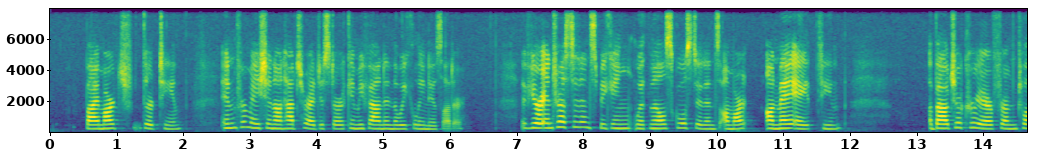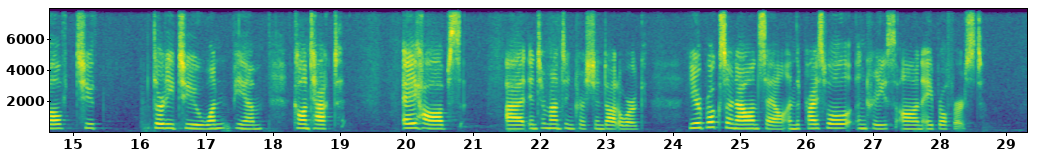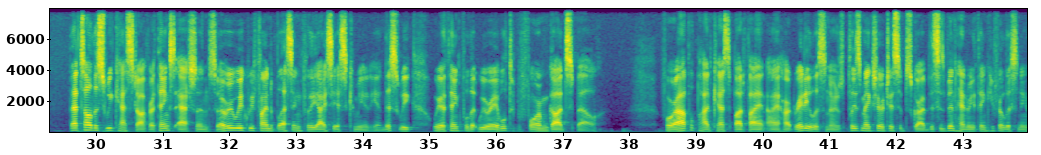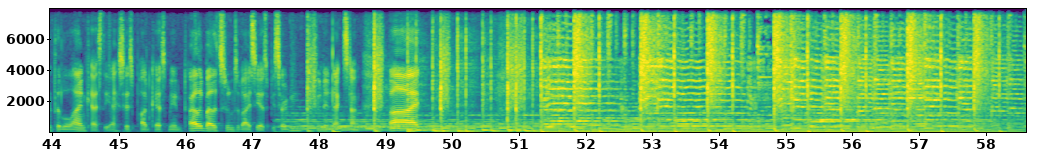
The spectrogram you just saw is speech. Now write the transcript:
by March 13th. Information on how to register can be found in the weekly newsletter. If you're interested in speaking with middle school students on, Mar- on May 18th about your career from 12 to 30 to 1 p.m., contact A. Hobbs at intermountainchristian.org. Yearbooks are now on sale, and the price will increase on April 1st. That's all this week has to offer. Thanks, Ashlyn. So every week we find a blessing for the ICS community, and this week we are thankful that we were able to perform Godspell. For Apple Podcast, Spotify, and iHeartRadio listeners, please make sure to subscribe. This has been Henry. Thank you for listening to the Lioncast, the ICS podcast made entirely by the students of ICS. Be certain to tune in next time. Bye.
